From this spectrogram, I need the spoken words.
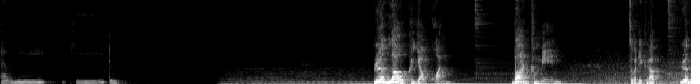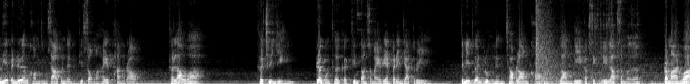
แถวนี้ ผีดุเรื่องเล่าเขย่าวขวัญ บ้านเขมร สวัสดีครับ เรื่องนี้เป็นเรื่องของหญิงสาวคนหนึ่งที่ส่งมาให้ทางเรา เธอเล่าว่า เธอชื่อหญิง เรื่องของเธอเกิดขึ้นตอนสมัยเรียนปริญญาตรี จะมีเพื่อนกลุ่มหนึ่งชอบลองของลองดีกับสิ่งลี้ลับเสมอ ประมาณว่า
